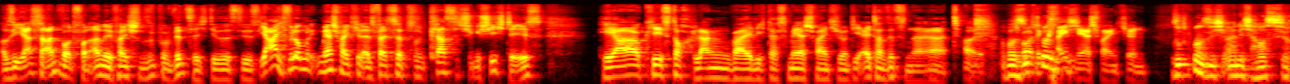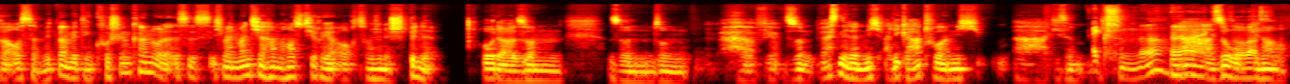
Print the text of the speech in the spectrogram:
also die erste Antwort von André fand ich schon super witzig. Dieses, dieses, ja, ich will unbedingt Meerschweinchen, als vielleicht das so eine klassische Geschichte ist ja, okay, ist doch langweilig, das Meerschweinchen. Und die Eltern sitzen, na toll. Aber ich wollte kein sich, Meerschweinchen. Sucht man sich eigentlich Haustiere aus, damit man mit denen kuscheln kann? Oder ist es, ich meine, manche haben Haustiere ja auch, zum Beispiel eine Spinne. Oder so ein, so ein, so ein, so ein, weiß nicht, denn nicht Alligator, nicht, ah, diese. Echsen, ne? Ja, ja Echsen, so, sowas. genau.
